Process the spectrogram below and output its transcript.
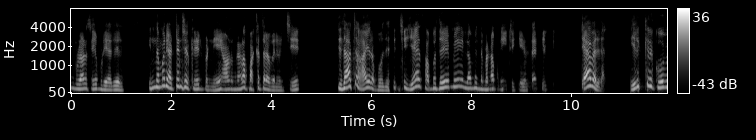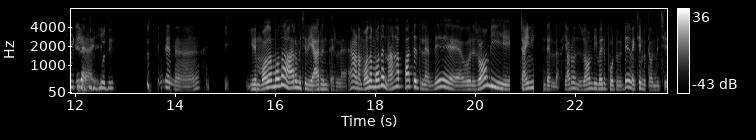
உங்களால செய்ய முடியாது? இந்த மாதிரி அட்டென்ஷன் கிரியேட் பண்ணி அவனுக்கு நல்லா பக்கத்துல வர வச்சு ஏதாச்சும் ஆயிர போகுது ஏன் சம்மந்தமே இல்லாம இந்த மாதிரிலாம் பண்ணிட்டு இருக்கீங்க? கேள்வி? தேவையில்ல. இருக்கிற கோவிட் இல்ல, எடுத்துட்டு போகுது. என்னன்னா இது மொத மொத ஆரம்பிச்சது யாருன்னு தெரியல. ஆனா மொத மொத நான் பார்த்ததுல இருந்து ஒரு ஜாம்பி சைனீஸ் தெரியல. யாரும் அந்த ஜாம்பி மாதிரி போட்டுக்கிட்டு வேக்சின் குத்த வந்துச்சு.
